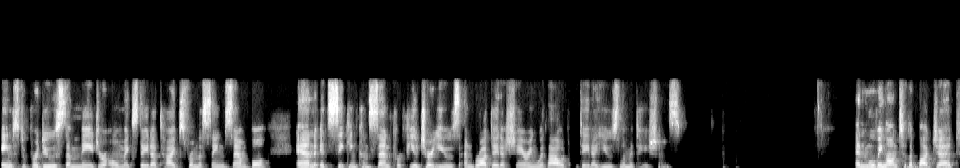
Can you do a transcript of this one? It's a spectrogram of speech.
aims to produce the major omics data types from the same sample, and it's seeking consent for future use and broad data sharing without data use limitations. And moving on to the budget,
